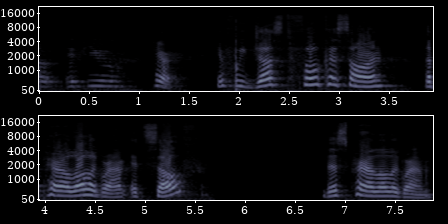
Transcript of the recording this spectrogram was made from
So if you, here, if we just focus on the parallelogram itself, this parallelogram,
